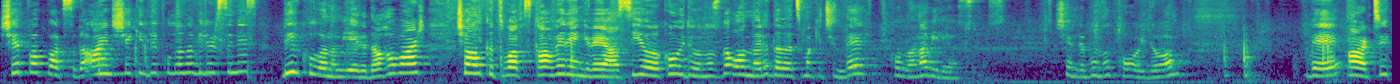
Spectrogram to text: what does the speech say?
Şeffaf wax'ı da aynı şekilde kullanabilirsiniz. Bir kullanım yeri daha var. Çalkıt wax kahverengi veya siyahı koyduğunuzda onları dağıtmak için de kullanabiliyorsunuz. Şimdi bunu koydum. Ve artık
